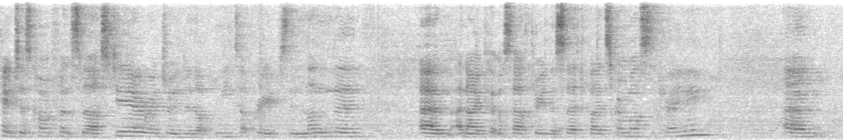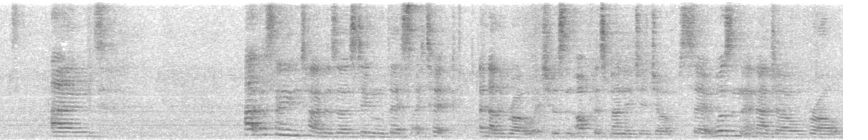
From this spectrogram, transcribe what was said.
came to this conference last year, I joined a lot of meetup groups in London, um, and I put myself through the Certified Scrum Master training. Um, and at the same time as I was doing all this, I took another role, which was an office manager job. So it wasn't an agile role,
